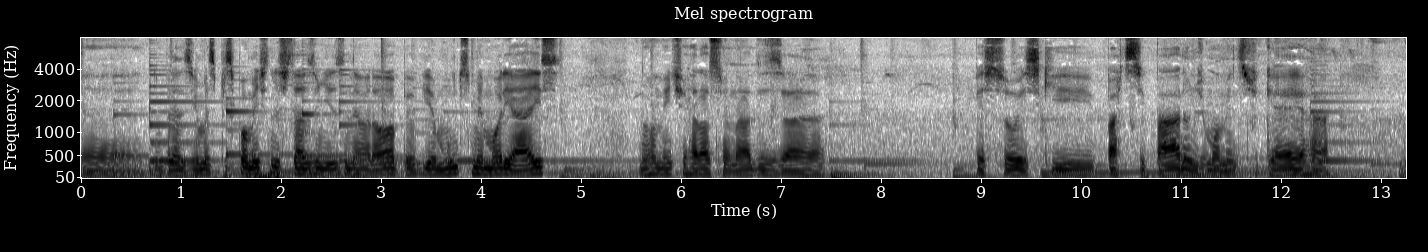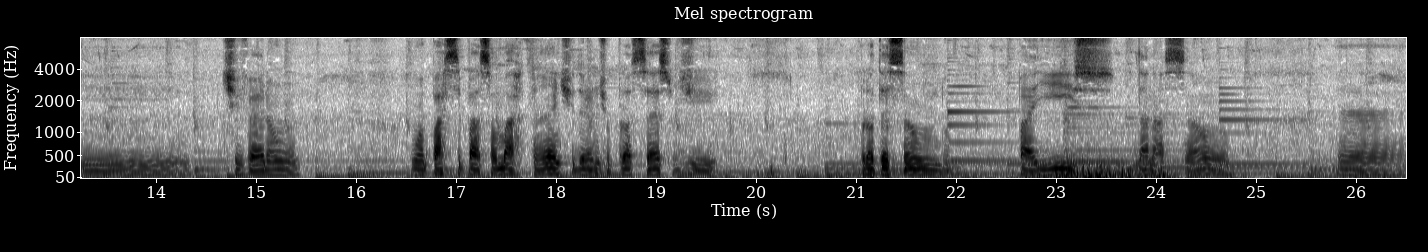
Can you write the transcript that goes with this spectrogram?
é, no Brasil, mas principalmente nos Estados Unidos e na Europa, eu via muitos memoriais, normalmente relacionados a pessoas que participaram de momentos de guerra e tiveram uma participação marcante durante o processo de proteção do país, da nação, é,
